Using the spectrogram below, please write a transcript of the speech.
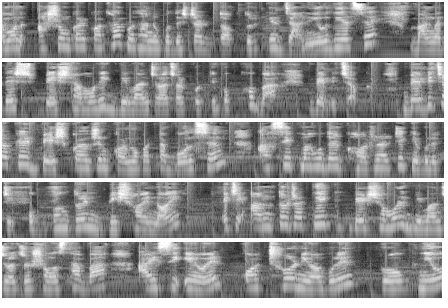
এমন আশঙ্কার কথা প্রধান উপদেষ্টার দপ্তরকে জানিয়েও দিয়েছে বাংলাদেশ বেসামরিক বিমান চলাচল কর্তৃপক্ষ বা বেবিচক। বেবিচকের বেশ কয়েকজন কর্মকর্তা বলছেন, আসিফ মাহমুদের ঘটনাটি কেবল একটি অভ্যন্তরীণ বিষয় নয়, এটি আন্তর্জাতিক বেসামরিক বিমান চলাচল সংস্থা বা আইসিএও এর কঠোর নিয়মাবলীর প্রয়োগ নিয়েও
